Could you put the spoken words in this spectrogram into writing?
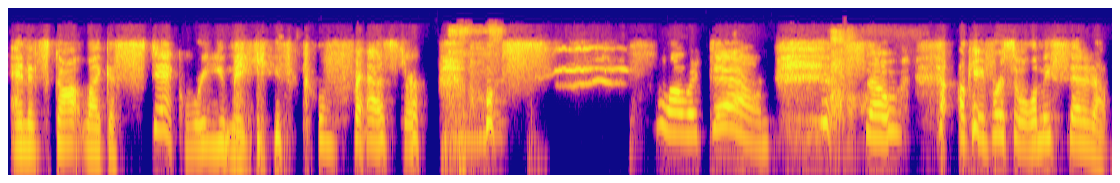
and it's got like a stick where you make it go faster or slow it down. So, okay, first of all, let me set it up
